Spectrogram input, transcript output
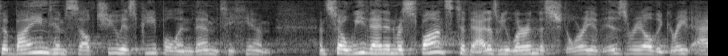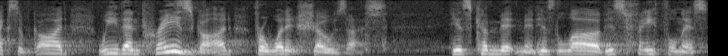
to bind Himself to His people and them to Him. And so we then, in response to that, as we learn the story of Israel, the great acts of God, we then praise God for what it shows us His commitment, His love, His faithfulness,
